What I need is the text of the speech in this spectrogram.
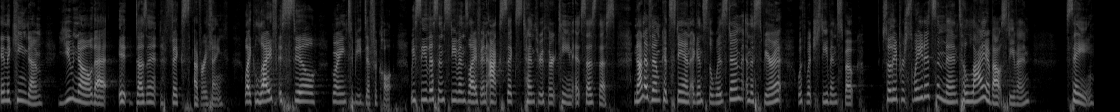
in the kingdom, you know that it doesn't fix everything. Like life is still going to be difficult. We see this in Stephen's life in Acts 6 10 through 13. It says this None of them could stand against the wisdom and the spirit with which Stephen spoke. So they persuaded some men to lie about Stephen, saying,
